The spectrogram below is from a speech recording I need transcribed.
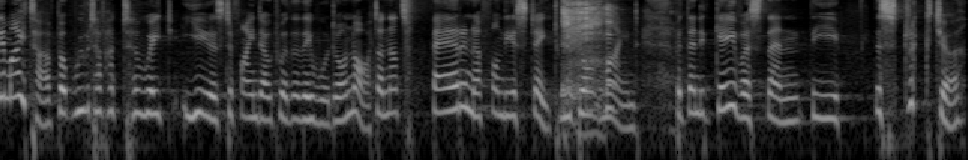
they might have, but we would have had to wait years to find out whether they would or not. And that's fair enough on the estate. We don't mind. But then it gave us then the, the stricture,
